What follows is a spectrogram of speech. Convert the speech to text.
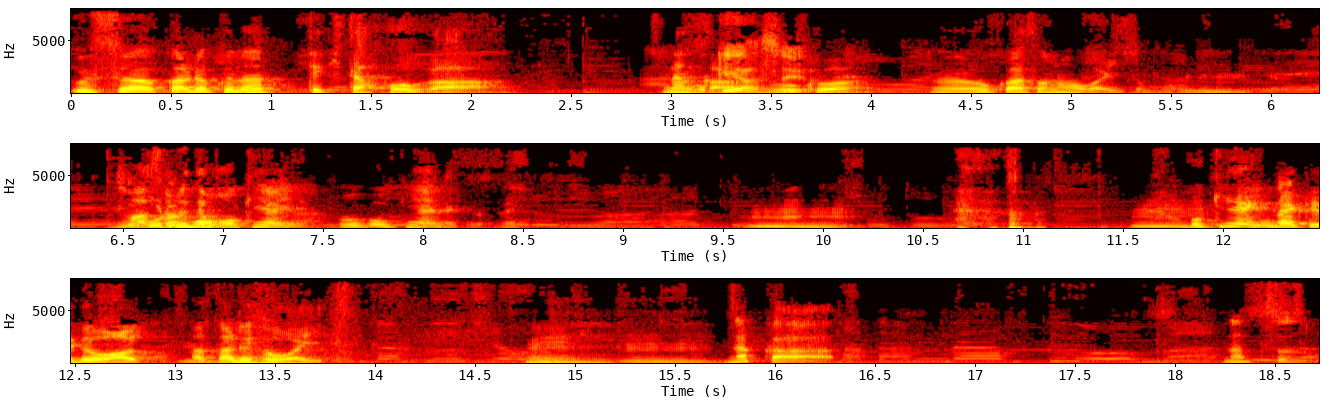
薄明るくなってきた方が、なんか僕は、うん、僕はその方がいいと思う。ん。まあ、俺それでも起きない、僕起きないんだけどね。うん。うん。起きないんだけど、あうん明るい方がいい。うん。うん。なんか、なんつうの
